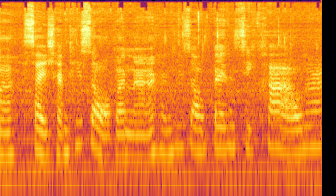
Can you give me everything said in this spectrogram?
มาใส่ชั้นที่สองกันนะ ชั้นที่สองเป็นสีขาวนะ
